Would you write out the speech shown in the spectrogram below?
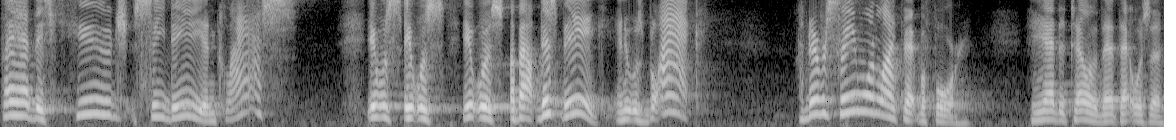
they had this huge CD in class. It was, it was, it was about this big and it was black. I've never seen one like that before. He had to tell her that that was a,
